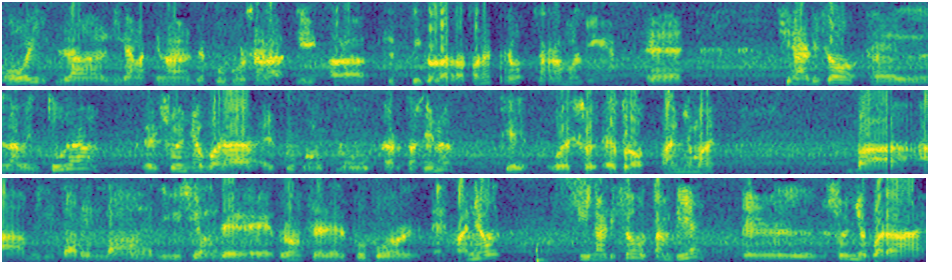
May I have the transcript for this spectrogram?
hoy la Liga Nacional de Fútbol Sala y ahora te explico las razones, pero cerramos liga. Eh, finalizó la aventura, el sueño para el Fútbol Club Cartagena, que pues otro año más va a militar en la división de bronce del fútbol español. Finalizó también el sueño para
